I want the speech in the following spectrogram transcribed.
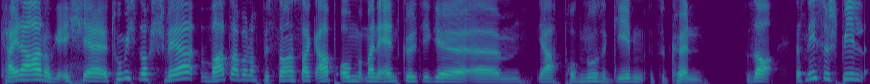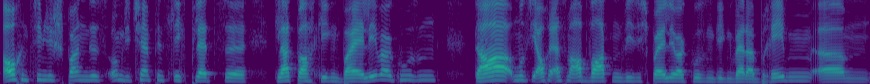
Keine Ahnung. Ich äh, tue mich noch schwer, warte aber noch bis Donnerstag ab, um meine endgültige ähm, ja, Prognose geben zu können. So, das nächste Spiel auch ein ziemlich spannendes um die Champions League Plätze. Gladbach gegen Bayer Leverkusen. Da muss ich auch erstmal abwarten, wie sich Bayer Leverkusen gegen Werder Bremen ähm,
